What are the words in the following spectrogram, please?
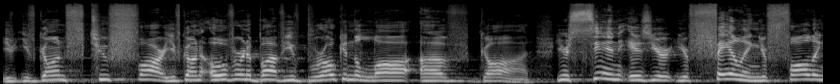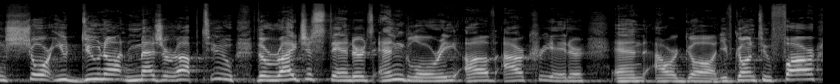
You've gone too far. You've gone over and above. You've broken the law of God. Your sin is you're, you're failing. You're falling short. You do not measure up to the righteous standards and glory of our Creator and our God. You've gone too far.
